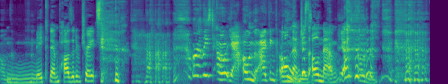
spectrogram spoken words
own them. Hmm. make them positive traits. Or at least oh yeah own them i think own, own them, them just own them yeah. own them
